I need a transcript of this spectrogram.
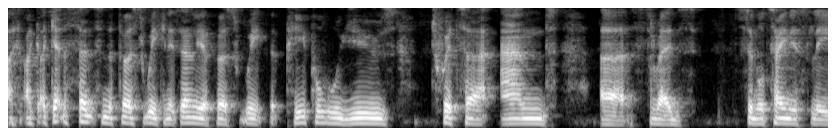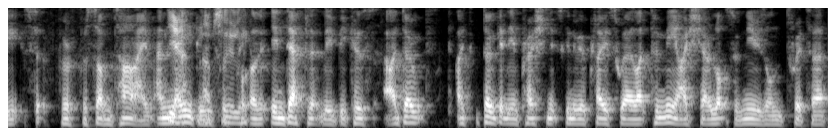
I, I, get the sense in the first week, and it's only a first week, that people will use Twitter and uh, Threads simultaneously for, for some time, and yeah, maybe for, indefinitely, because I don't. I don't get the impression it's going to be a place where, like for me, I share lots of news on Twitter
